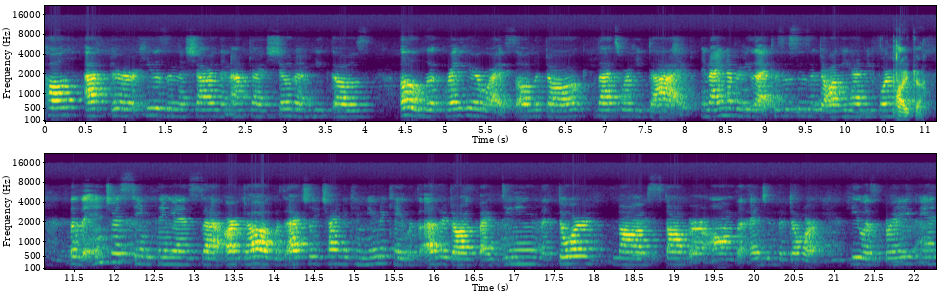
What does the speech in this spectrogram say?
Paul, after he was in the shower, and then after I showed him, he goes, "Oh, look right here where I saw the dog. That's where he died." And I never knew that because this is a dog he had before me. Pica. But the interesting thing is that our dog was actually trying to communicate with the other dog by dinging the doorknob stopper on the edge of the door. He was brave and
